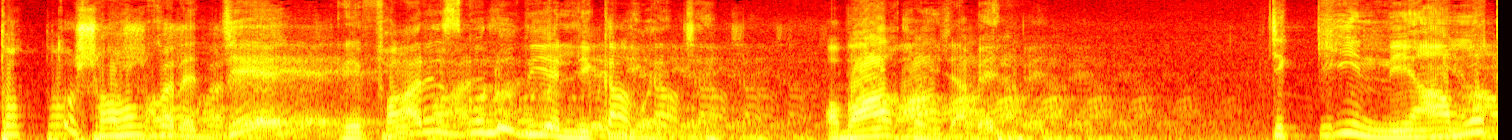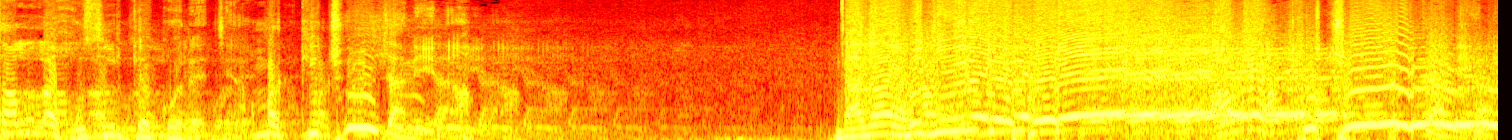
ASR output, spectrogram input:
তত্ত্ব সহকারে যে গুলো দিয়ে লেখা হয়েছে অবাক হয়ে যাবে যে কি নিয়ামত আল্লাহ হুজুরকে করেছে। আমার কিছুই জানি না। দাদা হুজুরের উপরে আমরা কিছুই জানি না।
